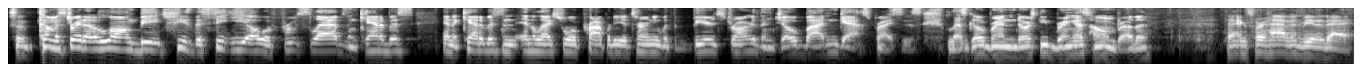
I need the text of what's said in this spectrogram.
So coming straight out of Long Beach, he's the CEO of Fruit Slabs and Cannabis, and a cannabis and intellectual property attorney with a beard stronger than Joe Biden gas prices. Let's go, Brandon Dorsky. Bring us home, brother. Thanks for having me today.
